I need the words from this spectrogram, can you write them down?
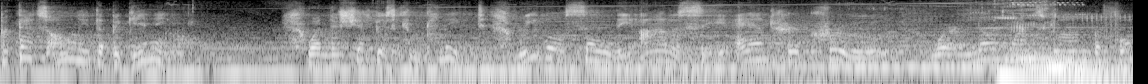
But that's only the beginning. When the ship is complete, we will send the Odyssey and her crew where no one's gone before.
